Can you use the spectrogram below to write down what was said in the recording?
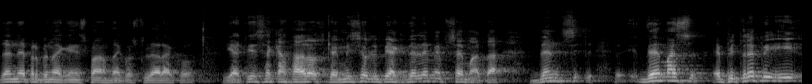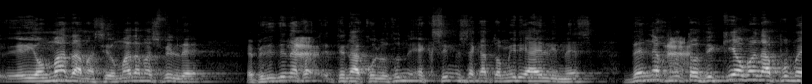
Δεν έπρεπε να γίνεις Παναθηναϊκός, φιλαράκο. Γιατί είσαι καθαρός. Και εμείς οι Ολυμπιακοί δεν λέμε ψέματα. Δεν, σ- δεν μας επιτρέπει η, η ομάδα μας. Η ομάδα μας, φίλε, επειδή την, ακα- την ακολουθούν 6,5 εκατομμύρια Έλληνες, δεν έχουμε το δικαίωμα να πούμε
